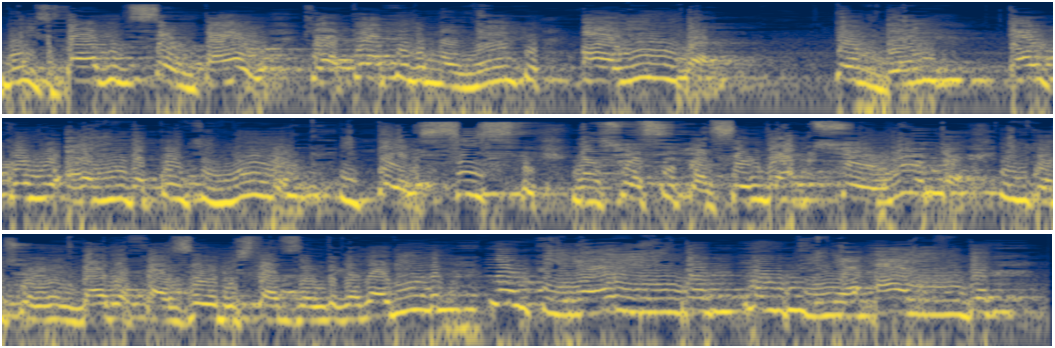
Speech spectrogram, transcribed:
no estado de São Paulo, que até aquele momento ainda também, tal como ainda continua e persiste na sua situação de absoluta inconstitucionalidade a fazer o Estado de Santa Catarina, não tinha ainda, não tinha ainda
